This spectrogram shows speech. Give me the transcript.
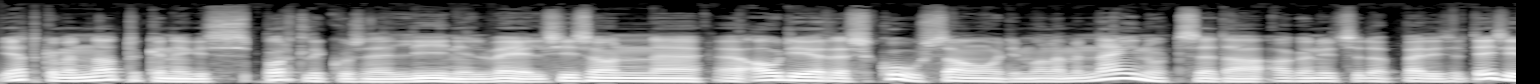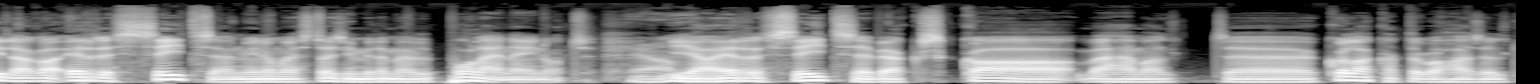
jätkame natukenegi sportlikkuse liinil veel, siis on äh, Audi RS6, samamoodi me oleme näinud seda, aga nüüd see tuleb päriselt esile, aga RS7 on minu meelest asi, mida me veel pole näinud. ja RS7 peaks ka vähemalt äh, kõlakate kohaselt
